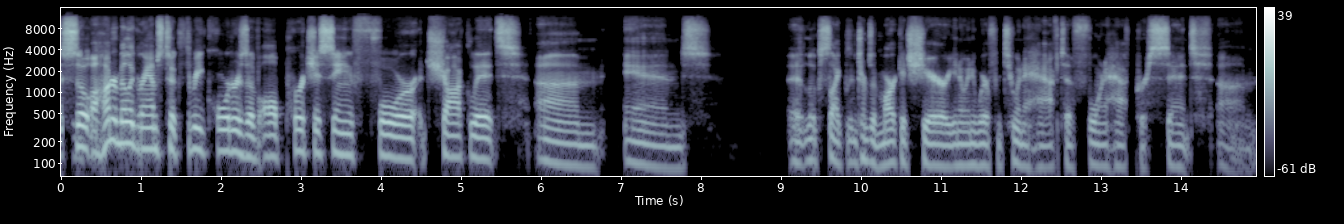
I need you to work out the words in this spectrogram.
so 100 milligrams took three quarters of all purchasing for chocolate. Um, and it looks like in terms of market share, you know, anywhere from two and a half to four and a half percent. Um,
